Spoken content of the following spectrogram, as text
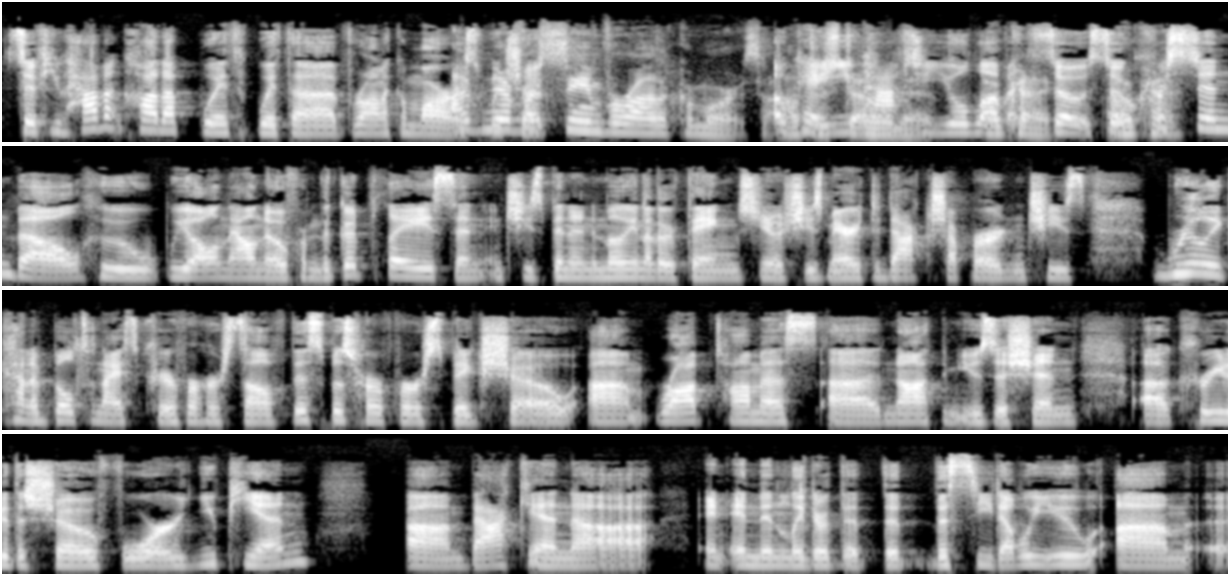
so if you haven't caught up with with uh, Veronica Mars, I've never I- seen Veronica Mars. I'll Okay, you have it. to. You'll love Okay. it. So, so Okay. Kristen Bell, who we all now know from The Good Place, and, and she's been in a million other things. You know, she's married to Dax Shepard, and she's really kind of built a nice career for herself. This was her first big show. Um, Rob Thomas, uh, not the musician, uh, created the show for UPN um, back in. Uh, and, and then later the the, the CW um, uh,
